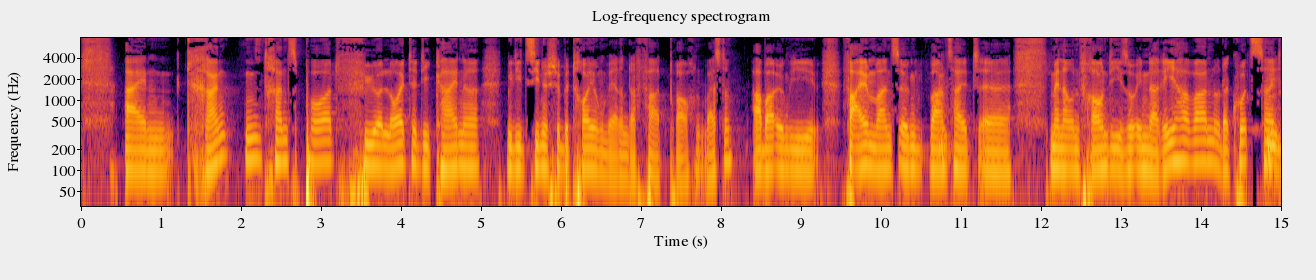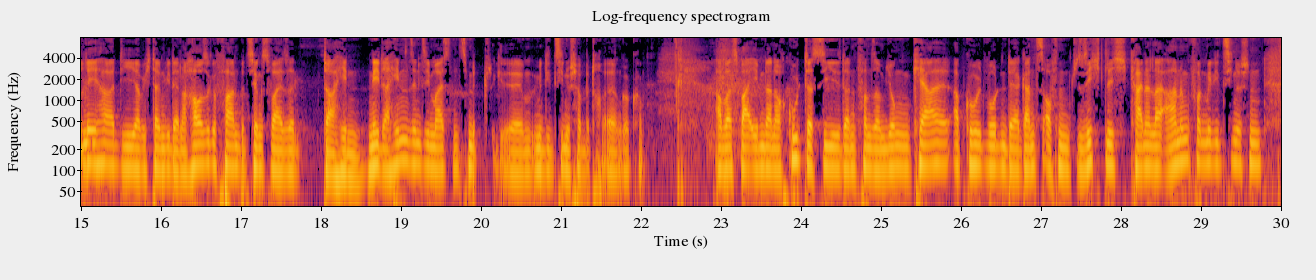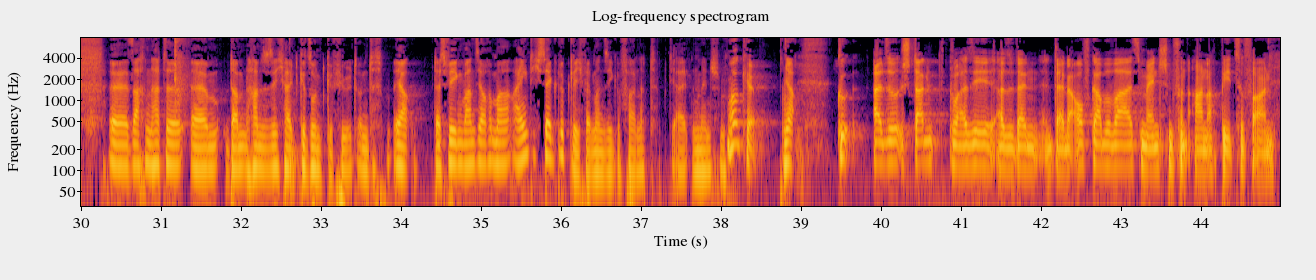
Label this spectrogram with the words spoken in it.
ein Krankentransport für Leute, die keine medizinische Betreuung während der Fahrt brauchen, weißt du? Aber irgendwie, vor allem waren es waren es halt äh, Männer und Frauen, die so in der Reha waren oder Kurzzeit-Reha, die habe ich dann wieder nach Hause gefahren, beziehungsweise dahin. Nee, dahin sind sie meistens mit äh, medizinischer Betreuung gekommen. Aber es war eben dann auch gut, dass sie dann von so einem jungen Kerl abgeholt wurden, der ganz offensichtlich keinerlei Ahnung von medizinischen äh, Sachen hatte. Ähm, dann haben sie sich halt gesund gefühlt. Und ja, deswegen waren sie auch immer eigentlich sehr glücklich, wenn man sie gefahren hat, die alten Menschen. okay. Ja. Gut. Also stand quasi, also dein, deine Aufgabe war es, Menschen von A nach B zu fahren.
